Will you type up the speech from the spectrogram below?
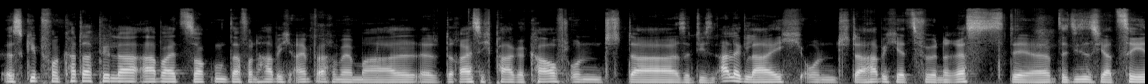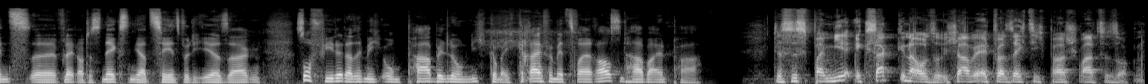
Es gibt von Caterpillar Arbeitssocken, davon habe ich einfach mir mal äh, 30 Paar gekauft und da sind die sind alle gleich und da habe ich jetzt für den Rest der dieses Jahrzehnts, äh, vielleicht auch des nächsten Jahrzehnts, würde ich eher sagen, so viele, dass ich mich um Paarbildung nicht kümmere. Ich greife mir zwei raus und habe ein Paar. Das ist bei mir exakt genauso. Ich habe etwa 60 Paar schwarze Socken.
